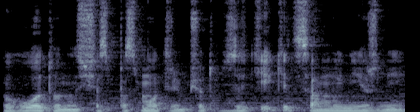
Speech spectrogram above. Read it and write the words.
год у нас. Сейчас посмотрим, что тут за тикет самый нижний.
